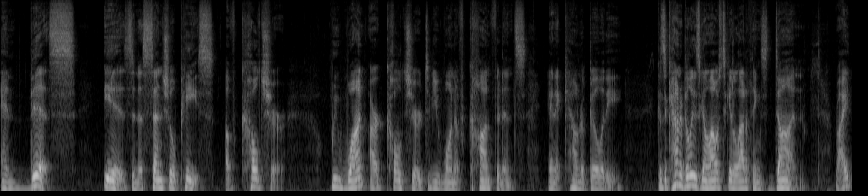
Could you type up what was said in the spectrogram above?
And this is an essential piece of culture. We want our culture to be one of confidence and accountability because accountability is going to allow us to get a lot of things done, right?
